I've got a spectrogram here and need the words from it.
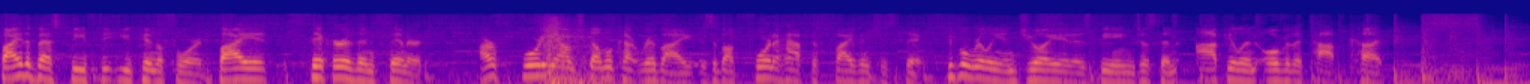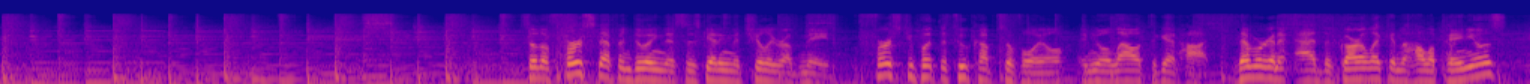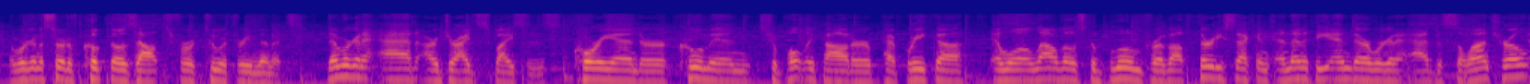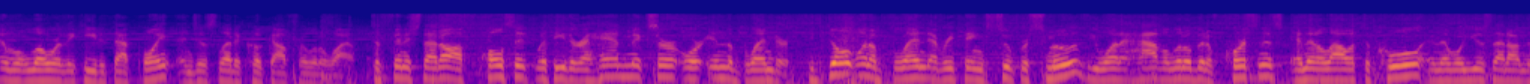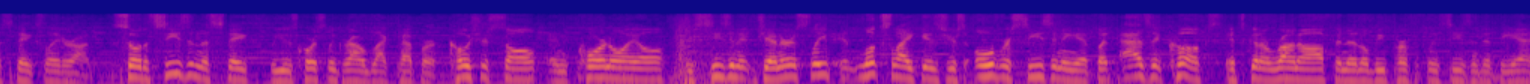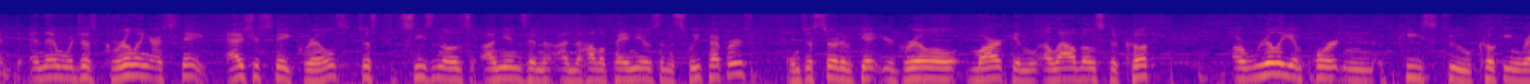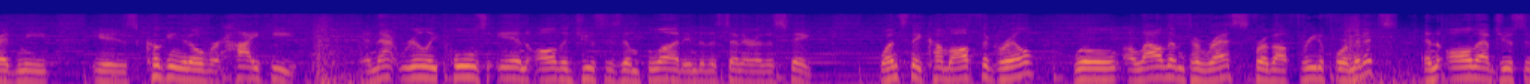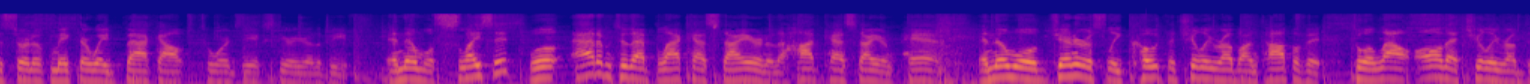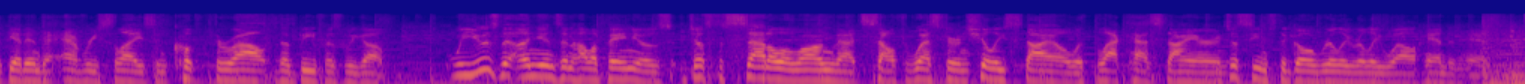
buy the best beef that you can afford. Buy it thicker than thinner. Our 40 ounce double cut ribeye is about four and a half to five inches thick. People really enjoy it as being just an opulent, over the top cut. So the first step in doing this is getting the chili rub made. First you put the two cups of oil and you allow it to get hot. Then we're going to add the garlic and the jalapenos and we're going to sort of cook those out for two or three minutes. Then we're going to add our dried spices, coriander, cumin, chipotle powder, paprika, and we'll allow those to bloom for about 30 seconds. And then at the end there, we're going to add the cilantro and we'll lower the heat at that point and just let it cook out for a little while. To finish that off, pulse it with either a hand mixer or in the blender. You don't want to blend everything super smooth. You want to have a little bit of coarseness and then allow it to cool and then we'll use that on the steaks later on. So to season the steak, we use coarsely ground black pepper, kosher salt, and corn oil. We season it generously. It looks like is you're over seasoning it, but as it cooks, it's going to run off and it'll be perfectly seasoned at the end. And then we're just grilling our steak. As your steak grills, just season those onions and, and the jalapenos and the sweet peppers and just sort of get your grill mark and allow those to cook. A really important piece to cooking red meat is cooking it over high heat. And that really pulls in all the juices and blood into the center of the steak. Once they come off the grill, we'll allow them to rest for about three to four minutes and all that juices sort of make their way back out towards the exterior of the beef. And then we'll slice it. We'll add them to that black cast iron or the hot cast iron pan. And then we'll generously coat the chili rub on top of it to allow all that chili rub to get into every slice and cook throughout the beef as we go. We use the onions and jalapenos just to saddle along that southwestern chili style with black cast iron. It just seems to go really, really well hand in hand.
